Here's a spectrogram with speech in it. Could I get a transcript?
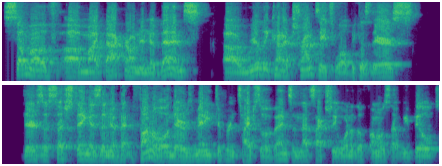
some of uh, my background in events uh, really kind of translates well because there's there's a such thing as an event funnel and there's many different types of events and that's actually one of the funnels that we built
